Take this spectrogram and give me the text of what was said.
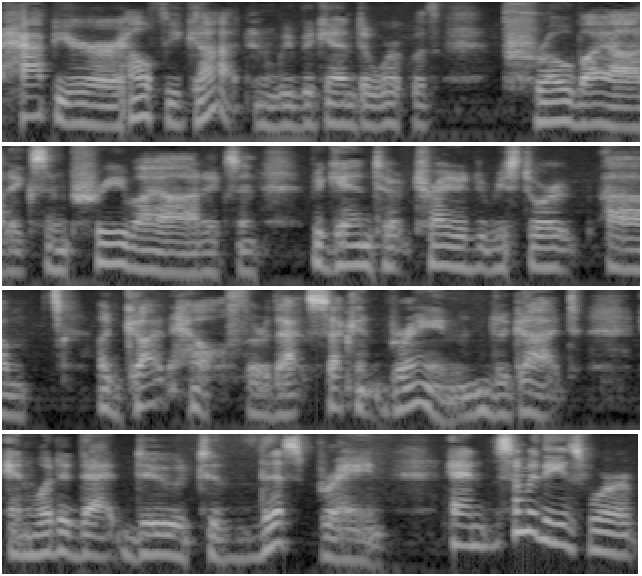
happier or healthy gut. And we began to work with probiotics and prebiotics and began to try to restore um, a gut health or that second brain the gut. And what did that do to this brain? And some of these were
